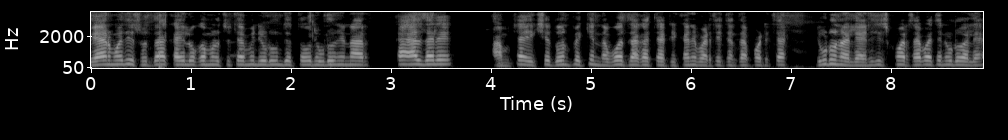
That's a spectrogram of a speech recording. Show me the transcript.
बिहारमध्ये सुद्धा काही लोक म्हणत होते आम्ही निवडून देतो निवडून येणार. काय हाल झाले? आमच्या एकशे दोन पैकी नव्वद जागा त्या ठिकाणी भारतीय जनता पार्टीच्या निवडून आल्या. नितीश कुमार साहेबांच्या निवडून आल्या.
